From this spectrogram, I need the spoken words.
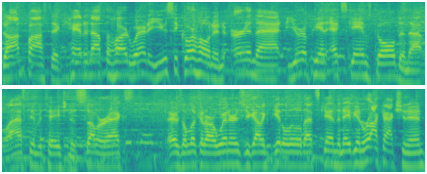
Don Bostick handed out the hardware to Jussi Korhonen, earning that European X Games gold and that last invitation to Summer X. There's a look at our winners. You got to get a little of that Scandinavian rock action in.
